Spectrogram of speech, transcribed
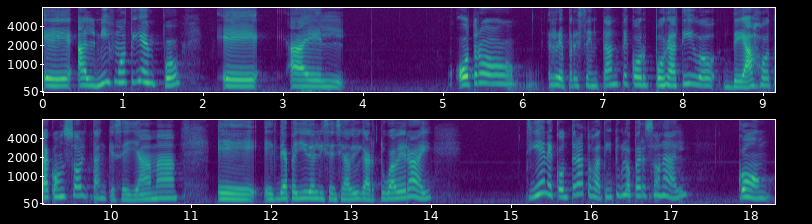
Eh, al mismo tiempo, eh, a el otro representante corporativo de AJ Consultant, que se llama, es de apellido el licenciado Igartúa Veray, tiene contratos a título personal con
